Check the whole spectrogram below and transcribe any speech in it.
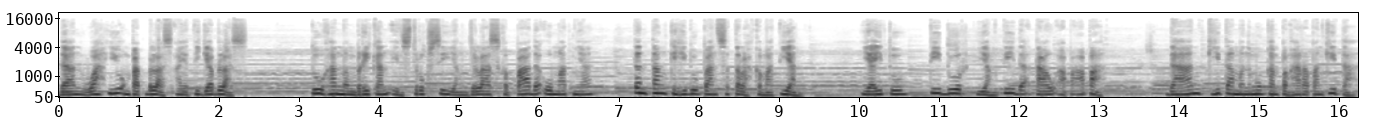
dan Wahyu 14 ayat 13. Tuhan memberikan instruksi yang jelas kepada umatnya tentang kehidupan setelah kematian, yaitu tidur yang tidak tahu apa-apa. Dan kita menemukan pengharapan kita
